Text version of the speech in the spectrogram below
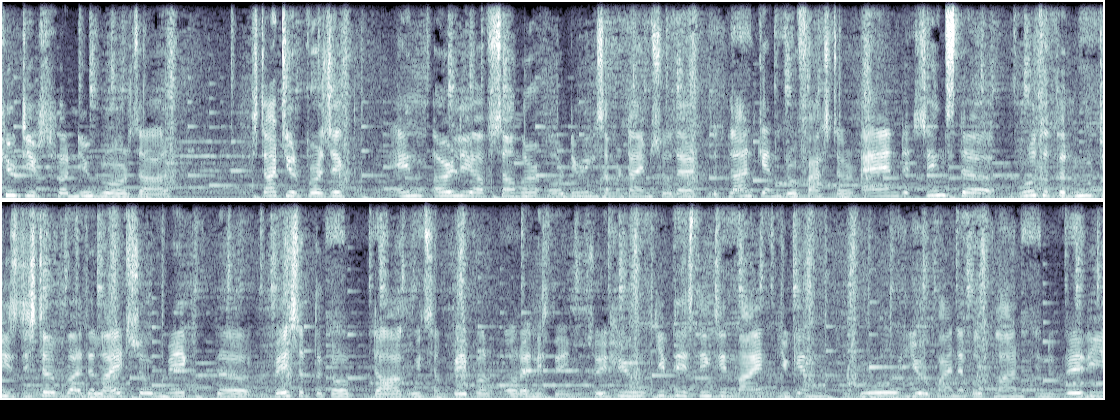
few tips for new growers are start your project in early of summer or during summertime so that the plant can grow faster. And since the growth of the root is disturbed by the light so make the base of the cup dark with some paper or anything. So if you keep these things in mind you can grow your pineapple plant in a very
